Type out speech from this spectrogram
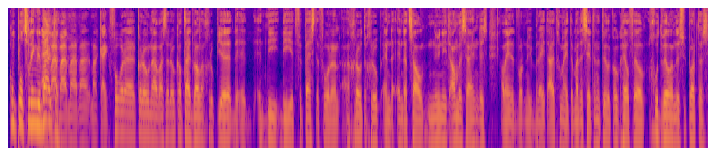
komt plotseling weer buiten. maar, maar, maar, maar, maar kijk, voor eh, corona was er ook altijd wel een groepje die, die het verpesten voor een, een grote groep. En, en dat zal nu niet anders zijn. Dus alleen het wordt nu breed uitgemeten. Maar er zitten natuurlijk ook heel veel goedwillende supporters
